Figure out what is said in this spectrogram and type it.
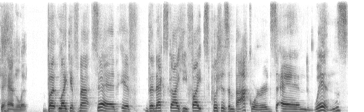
to handle it. But like if Matt said, if the next guy he fights pushes him backwards and wins,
